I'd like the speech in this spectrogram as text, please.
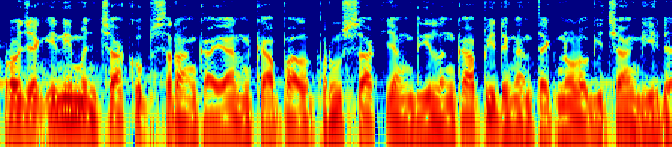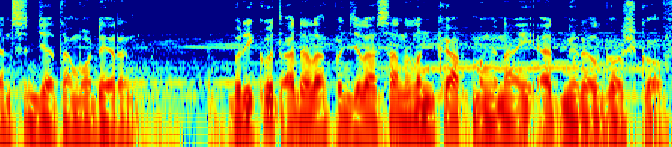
Proyek ini mencakup serangkaian kapal perusak yang dilengkapi dengan teknologi canggih dan senjata modern. Berikut adalah penjelasan lengkap mengenai Admiral Gorshkov.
